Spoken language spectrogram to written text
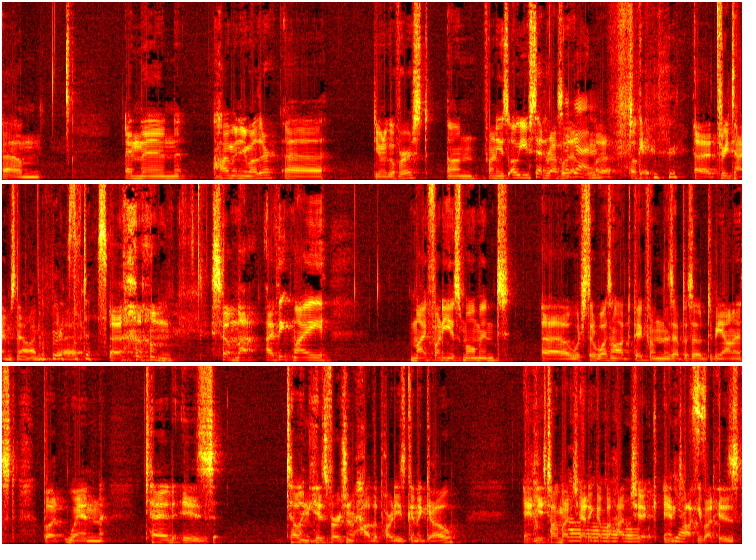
Um, and then, How I Met Your Mother. Uh, do you want to go first on funniest? Oh, you said Razzle Again. Uh, okay, uh, three times now. I'm. Uh, um, so my, I think my my funniest moment, uh, which there wasn't a lot to pick from in this episode, to be honest, but when Ted is telling his version of how the party's going to go. And he's talking about chatting up a hot Oh, chick and yes. talking about his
